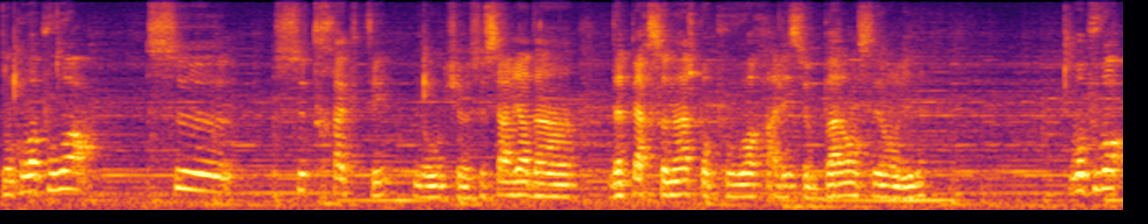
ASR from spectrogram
Donc on va pouvoir se, se tracter, donc euh, se servir d'un personnage pour pouvoir aller se balancer dans le vide. On va pouvoir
